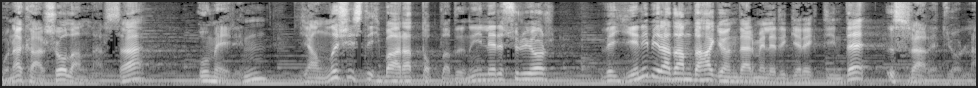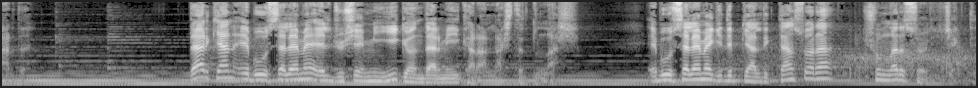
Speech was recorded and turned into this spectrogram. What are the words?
Buna karşı olanlarsa Umeyr'in yanlış istihbarat topladığını ileri sürüyor ve yeni bir adam daha göndermeleri gerektiğinde ısrar ediyorlardı. Derken Ebu Seleme el-Cüşemi'yi göndermeyi kararlaştırdılar. Ebu Seleme gidip geldikten sonra şunları söyleyecekti.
